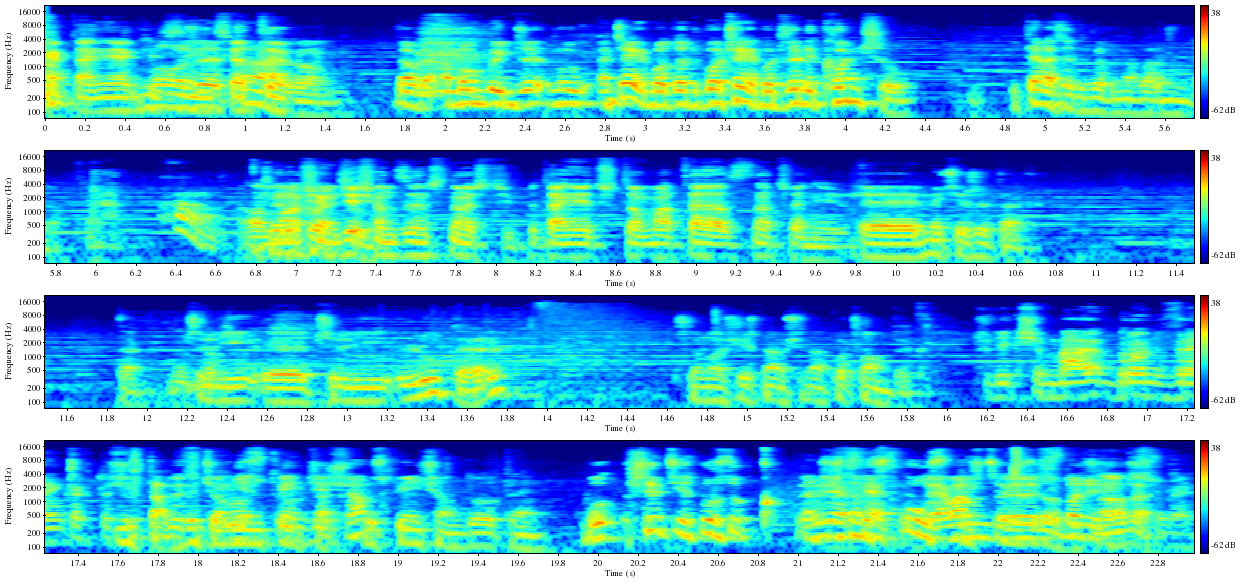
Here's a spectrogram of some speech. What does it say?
Pytanie jak jest Może inicjatywą. Dobra, a mógłby. Dż- Mógł, a czekaj, bo, bo czekaj, bo Jerry kończył. I teraz jest nowa runda. A, On ma 80 zręczności. Pytanie, czy to ma teraz znaczenie już. E, myślę, że tak. Tak. No czyli, e, czyli Luther przenosisz nam się na początek. Czyli jak się ma broń w rękach, to się Już tak, plus wyciągnięto. Tak, 50? plus 50 do tej. Bo szybciej po prostu. No jest tam spust, ja mam niż coś e, zrobić. 110 No tak. sumie.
